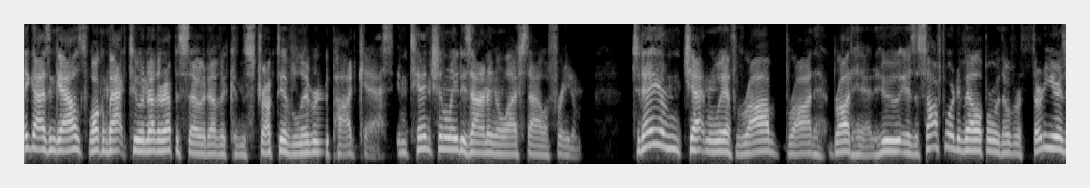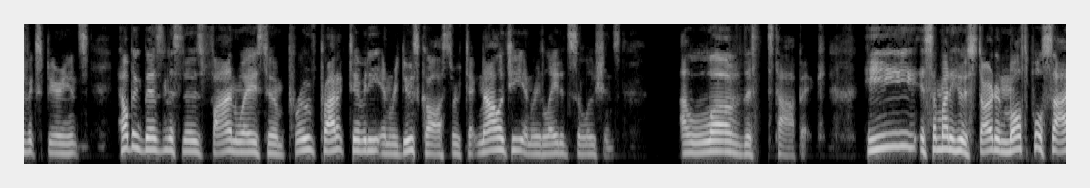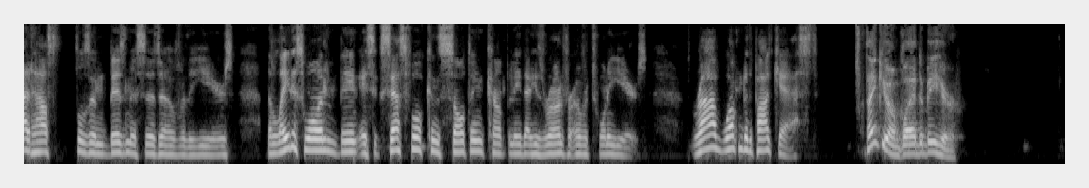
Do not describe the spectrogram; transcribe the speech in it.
Hey, guys and gals, welcome back to another episode of the Constructive Liberty Podcast, intentionally designing a lifestyle of freedom. Today, I'm chatting with Rob Broad, Broadhead, who is a software developer with over 30 years of experience helping businesses find ways to improve productivity and reduce costs through technology and related solutions. I love this topic. He is somebody who has started multiple side hustles and businesses over the years, the latest one being a successful consulting company that he's run for over 20 years. Rob, welcome to the podcast. Thank you. I'm glad to be here.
